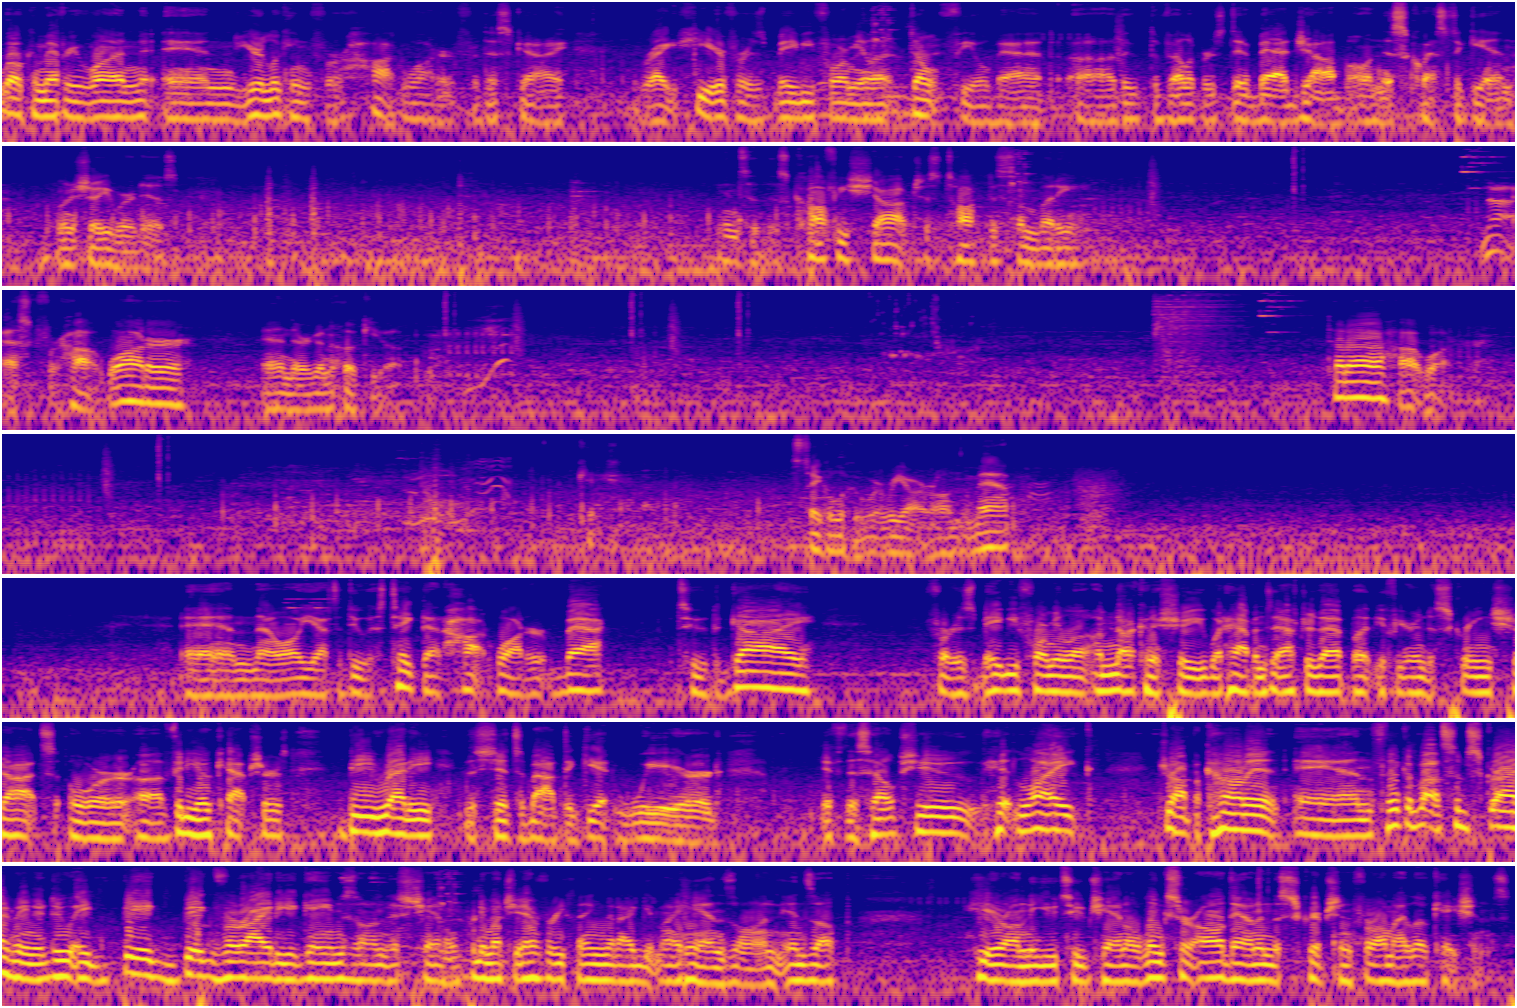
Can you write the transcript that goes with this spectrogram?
Welcome everyone, and you're looking for hot water for this guy right here for his baby formula. Don't feel bad. Uh, the developers did a bad job on this quest again. I'm going to show you where it is. Into this coffee shop, just talk to somebody. Ask for hot water, and they're going to hook you up. Ta-da, hot water. Okay. Let's take a look at where we are on the map. And now all you have to do is take that hot water back to the guy for his baby formula. I'm not going to show you what happens after that, but if you're into screenshots or uh, video captures, be ready. This shit's about to get weird. If this helps you, hit like, drop a comment, and think about subscribing to do a big, big variety of games on this channel. Pretty much everything that I get my hands on ends up here on the YouTube channel. Links are all down in the description for all my locations.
